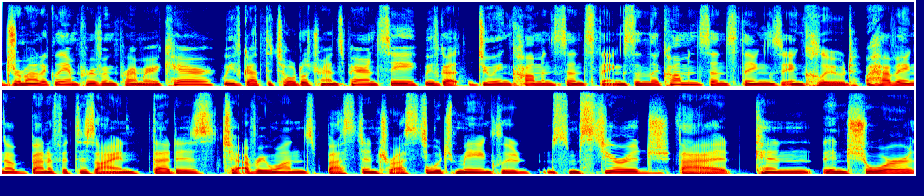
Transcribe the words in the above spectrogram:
dramatically improving primary care. We've got the total transparency. We've got doing common sense things. And the common sense things include having a benefit design that is to everyone's best interest, which may include some steerage that can ensure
